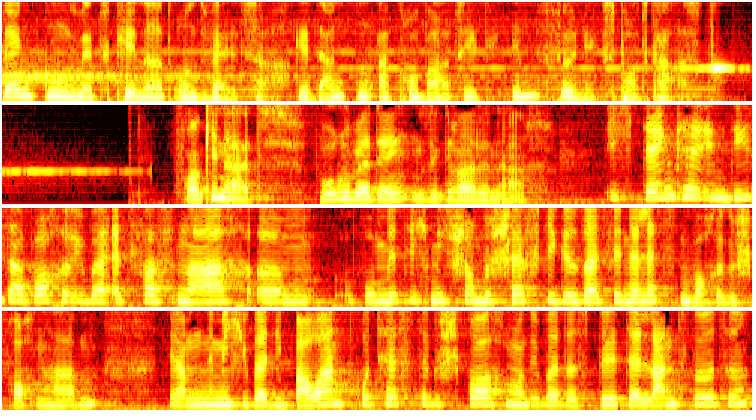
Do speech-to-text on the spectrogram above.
Denken mit Kinnert und Welzer. Gedankenakrobatik im Phoenix Podcast. Frau Kinnert, worüber denken Sie gerade nach? Ich denke in dieser Woche über etwas nach, ähm, womit ich mich schon beschäftige, seit wir in der letzten Woche gesprochen haben. Wir haben nämlich über die Bauernproteste gesprochen und über das Bild der Landwirte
